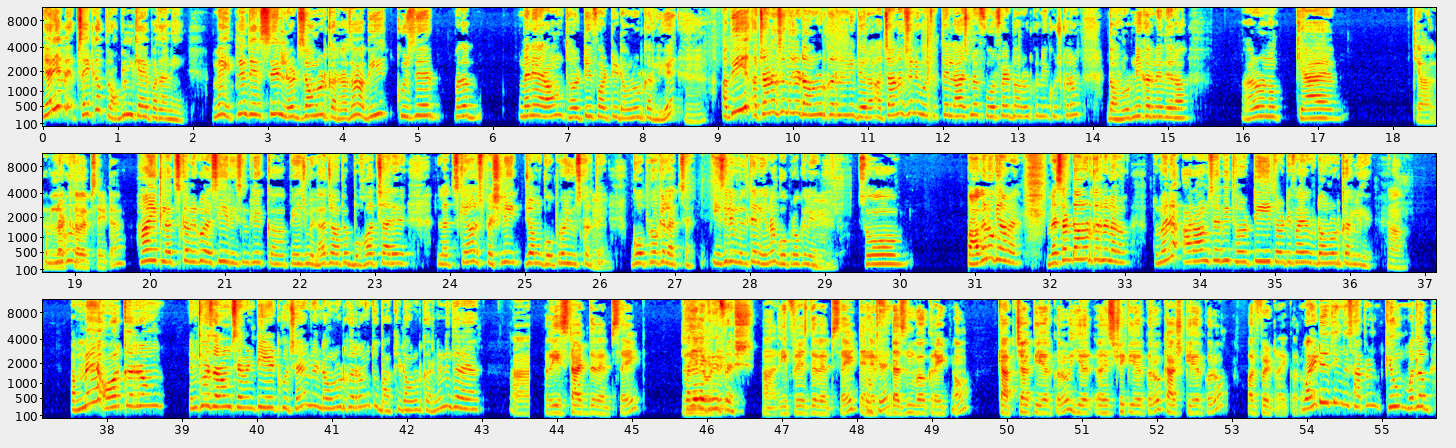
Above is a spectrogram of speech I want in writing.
यार ये वेबसाइट का प्रॉब्लम क्या है पता नहीं। मैं इतने देर से लर्ट्स डाउनलोड कर रहा था अभी कुछ देर मतलब मैंने अराउंड थर्टी फोर्टी डाउनलोड कर लिए। हम्म, अभी अचानक से मुझे डाउनलोड करने नहीं दे रहा। अचानक से नहीं बोल सकते लास्ट में फोर फाइव डाउनलोड करने की कोशिश कर रहा हूँ डाउनलोड नहीं करने दे रहा। आई डोंट नो क्या है। क्या लट का वेबसाइट है? हाँ एक लट्स का मेरे को ऐसे ही रिसेंटली एक पेज मिला जहाँ पे बहुत सारे लट्स के हैं और स्पेशली जो हम गोप्रो यूज़ करते हैं। गोप्रो के लट्स हैं। इजीली मिलते नहीं है ना गोप्रो के लिए। हम्म, सो पागल हो गया मैं। मैं सब डाउनलोड करने लगा। तो मैंने आराम से भी थर्टी थर्टी फाइव डाउनलोड कर लिए। हाँ। अब मैं और कर रहा हूँ। इनके पास अराउंड सेवेंटी एट कुछ है। मैं डाउनलोड कर रहा हूँ तो बाकी डाउनलोड करने नहीं दे रहा यार। रीस्टार्ट द वेबसाइट पहले लाइक रिफ्रेश हाँ refresh the website and if doesn't work right now captcha clear करो हियर हिस्ट्री क्लियर करो कैश क्लियर करो और फिर ट्राई करो। Why do you think this happened क्यों? मतलब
